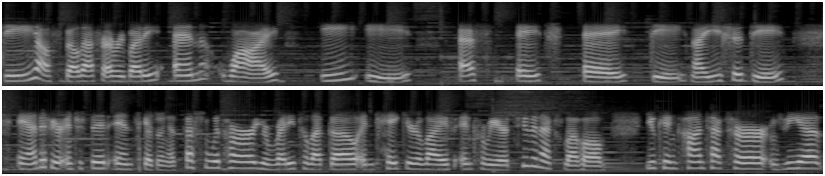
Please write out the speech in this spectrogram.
D. I'll spell that for everybody N Y E E S H A D, Nyeesha D. And if you're interested in scheduling a session with her, you're ready to let go and take your life and career to the next level, you can contact her via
